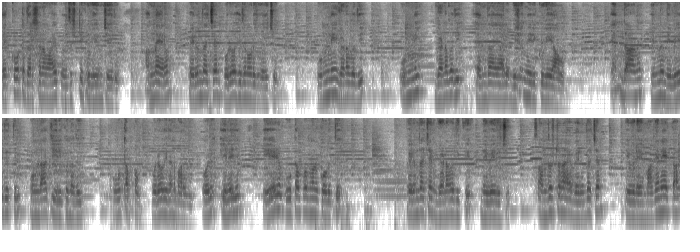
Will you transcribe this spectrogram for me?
തെക്കോട്ട് ദർശനമായി പ്രതിഷ്ഠിക്കുകയും ചെയ്തു. അന്നേരം പെരുന്തച്ഛൻ പുരോഹിതനോട് ചോദിച്ചു ഉണ്ണി ഗണപതി ഉണ്ണി ഗണപതി എന്തായാലും വിശന്നിരിക്കുകയാവും. എന്താണ് ഇന്ന് നിവേദ്യത്തിൽ ഉണ്ടാക്കിയിരിക്കുന്നത്? കൂട്ടപ്പം പുരോഹിതൻ പറഞ്ഞു ഒരു ഇലയിൽ ഏഴ് കൂട്ടപ്പങ്ങൾ കൊടുത്ത് പെരുന്തച്ഛൻ ഗണപതിക്ക് നിവേദിച്ചു. സന്തുഷ്ടനായ പെരുന്തച്ഛൻ ഇവിടെ മകനേക്കാൾ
